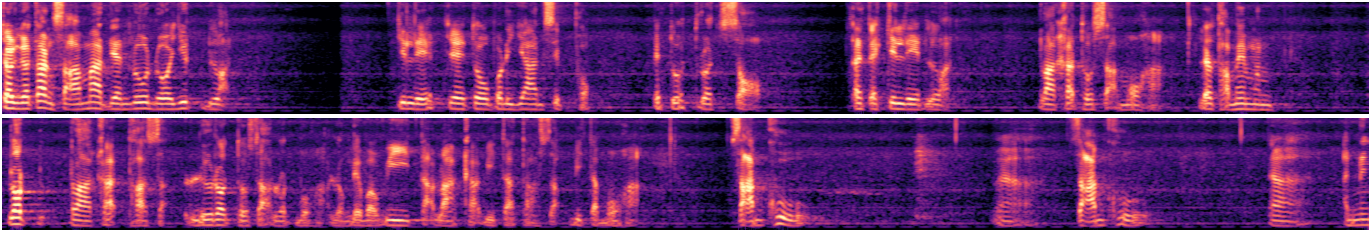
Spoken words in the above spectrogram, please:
จนกระทั่งสามารถเรียนรู้โดยยึดหลัก กิเลสเจโตปริยาน 16 เป็นตัวตรวจสอบ ตั้งแต่กิเลสหลัก ราคะโทสะโมหะ แล้วทำให้มันลดราคะทาสะหรือลดโทสะลดโมหะ ลงเรียกว่าวีตาราคะวิตาทาสะวิตาโมหะสามคู่สามคู่ อันหนึง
